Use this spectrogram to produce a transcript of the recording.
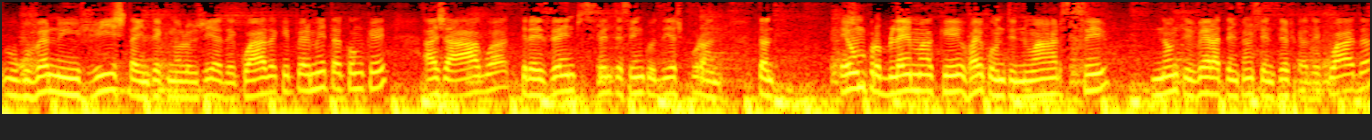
o governo invista em tecnologia adequada que permita com que haja água 365 dias por ano. Portanto, é um problema que vai continuar se não tiver atenção científica adequada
